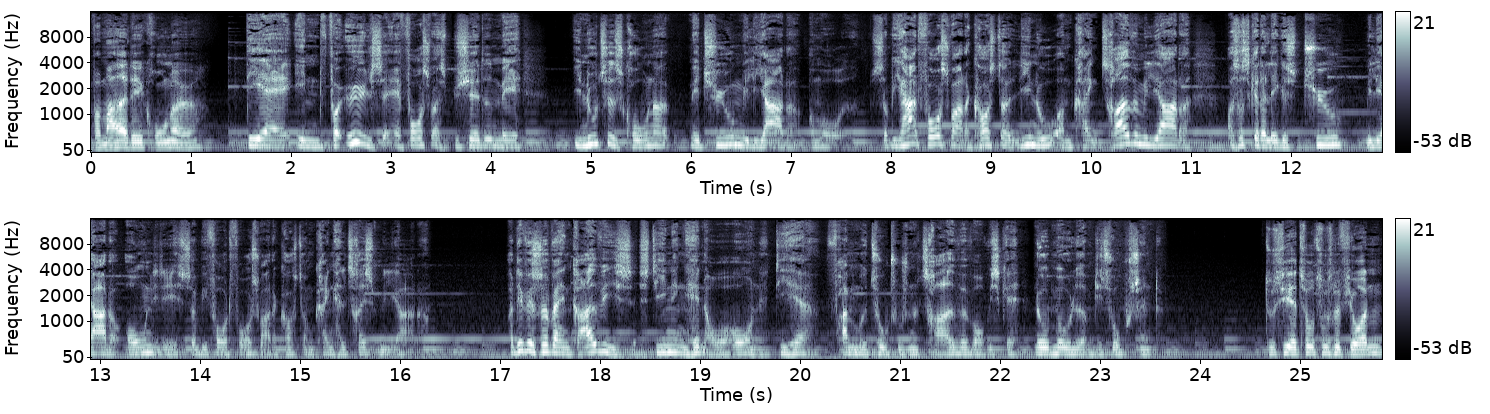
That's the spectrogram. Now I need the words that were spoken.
Hvor meget er det i kroner og øre? Det er en forøgelse af forsvarsbudgettet med i nutidskroner med 20 milliarder om året. Så vi har et forsvar, der koster lige nu omkring 30 milliarder, og så skal der lægges 20 milliarder oven i det, så vi får et forsvar, der koster omkring 50 milliarder. Og det vil så være en gradvis stigning hen over årene, de her frem mod 2030, hvor vi skal nå målet om de 2 procent. Du siger, at 2014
